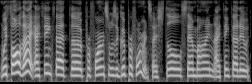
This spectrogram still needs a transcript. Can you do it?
with all that, I think that the performance was a good performance. I still stand behind. I think that it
